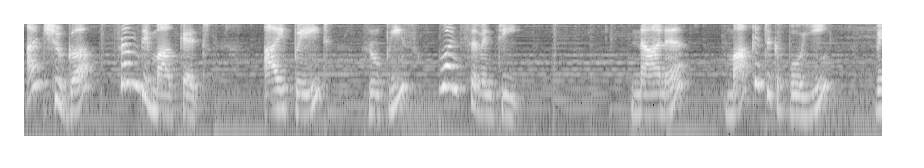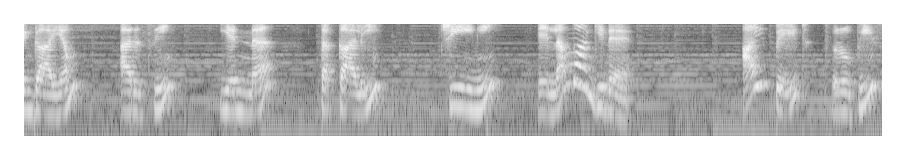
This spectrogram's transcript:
and sugar from the market I paid rupees one seventy நானு மார்க்கெட்டுக்கு போய் வெங்காயம் அரிசி எண்ணெய் தக்காளி சீனி எல்லாம் வாங்கினேன். I paid rupees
